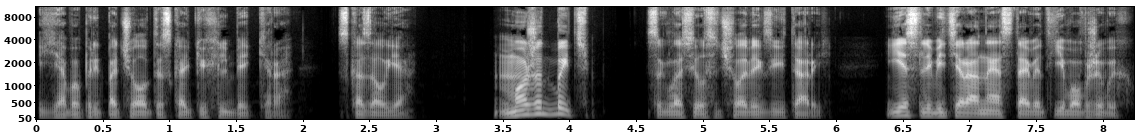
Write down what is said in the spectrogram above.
«Я бы предпочел отыскать Кюхельбеккера», — сказал я. «Может быть», — согласился человек с гитарой, «если ветераны оставят его в живых».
